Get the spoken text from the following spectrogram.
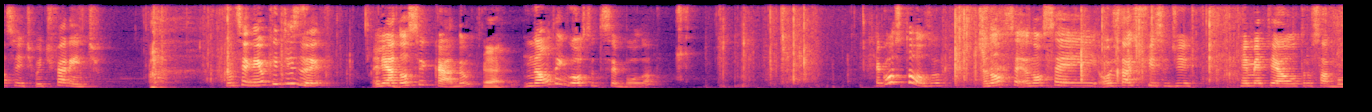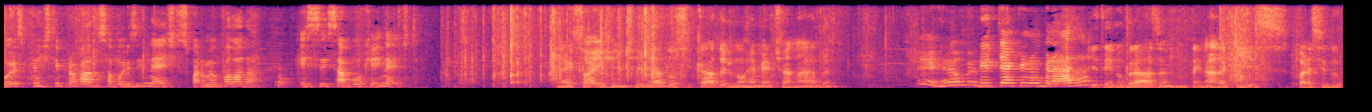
Nossa, gente, muito diferente. Não sei nem o que dizer. Ele é adocicado. É. Não tem gosto de cebola. É gostoso. Eu não sei, eu não sei. Hoje tá difícil de remeter a outros sabores, porque a gente tem provado sabores inéditos para o meu paladar. Esse sabor aqui é inédito. É isso aí, gente. Ele é adocicado, ele não remete a nada. É, realmente. E tem aqui no brasa. Que tem no Brasa, não tem nada aqui parecido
